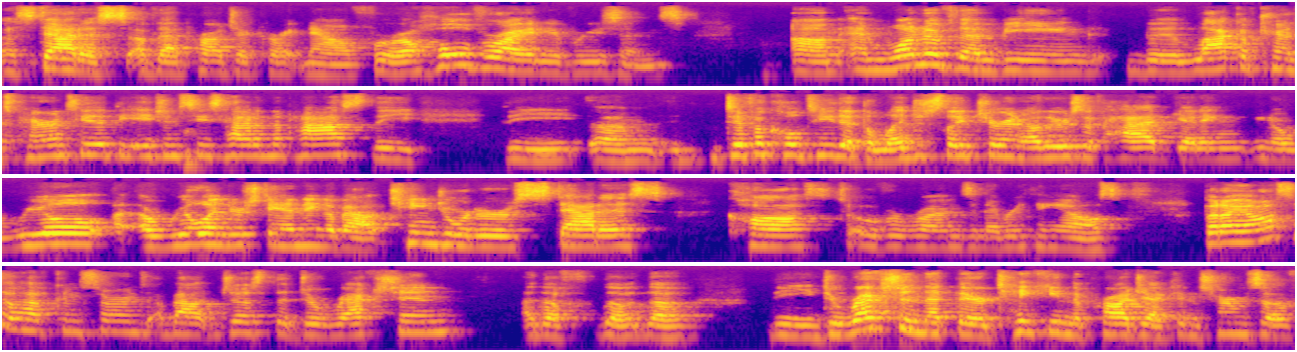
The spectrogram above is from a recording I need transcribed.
uh, status of that project right now for a whole variety of reasons. Um, and one of them being the lack of transparency that the agencies had in the past, the the um, difficulty that the legislature and others have had getting you know real a real understanding about change orders status cost overruns and everything else but i also have concerns about just the direction the, the the the direction that they're taking the project in terms of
